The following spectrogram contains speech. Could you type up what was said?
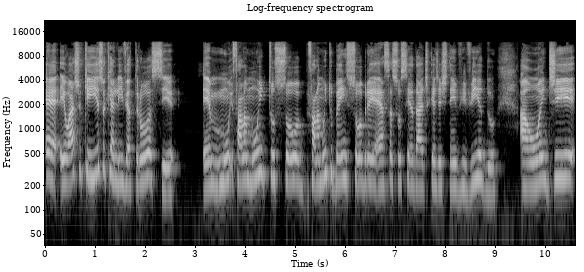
É, eu acho que isso que a Lívia trouxe é mu fala muito sobre, fala muito bem sobre essa sociedade que a gente tem vivido, aonde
